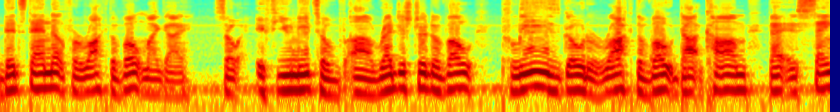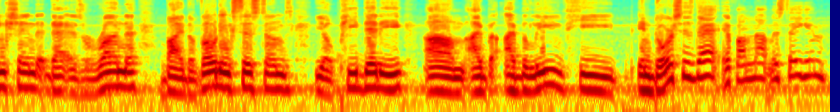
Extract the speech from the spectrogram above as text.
did stand up for rock the vote, my guy. So if you need to uh, register to vote, please go to rockthevote.com. That is sanctioned. That is run by the voting systems. Yo, P Diddy, um, I, I believe he endorses that, if I'm not mistaken.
